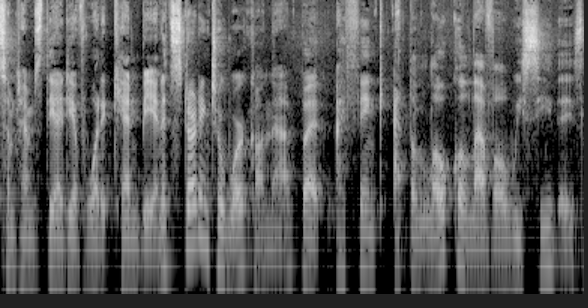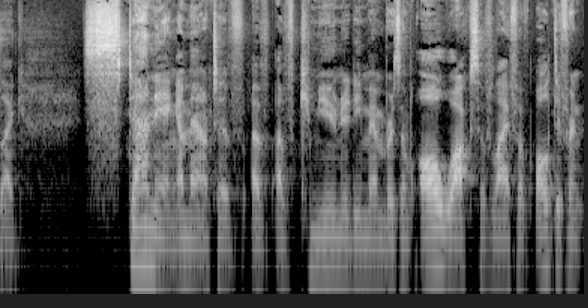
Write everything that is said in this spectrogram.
sometimes the idea of what it can be. And it's starting to work on that. But I think at the local level, we see these like stunning amount of, of, of community members of all walks of life, of all different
